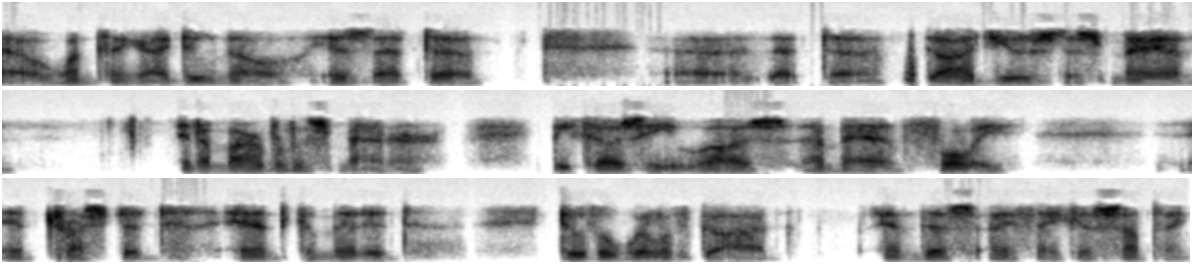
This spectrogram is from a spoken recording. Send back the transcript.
uh, one thing I do know is that uh, uh that uh, God used this man in a marvelous manner because he was a man fully entrusted and committed to the will of God. And this, I think, is something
